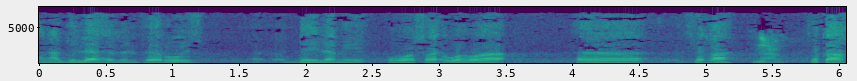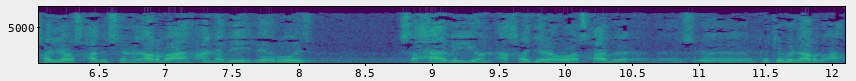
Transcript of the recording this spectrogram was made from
عن عبد الله بن فيروز الديلمي وهو. وهو آه ثقة. نعم. ثقة أخرجه أصحاب السنن الأربعة. عن أبيه فيروز صحابي أخرج له أصحاب الكتب الأربعة.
